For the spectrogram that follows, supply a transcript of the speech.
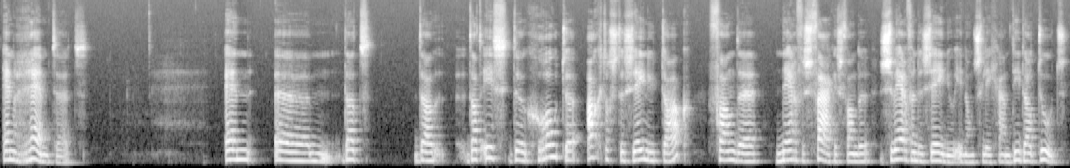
En remt het. En uh, dat, dat, dat is de grote achterste zenuwtak van de nervus vagus, van de zwervende zenuw in ons lichaam, die dat doet.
